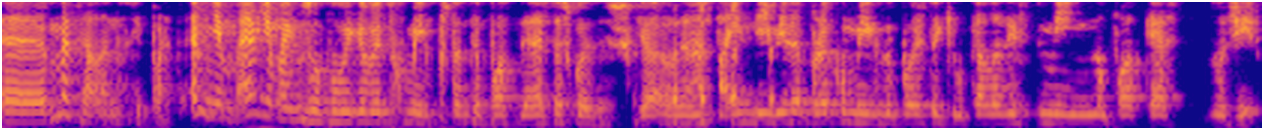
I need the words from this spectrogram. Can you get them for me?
Uh, mas ela não se importa. A minha, a minha mãe gozou publicamente comigo, portanto eu posso dizer estas coisas. Que ela já está em dívida para comigo depois daquilo que ela disse de mim no podcast do Giro.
